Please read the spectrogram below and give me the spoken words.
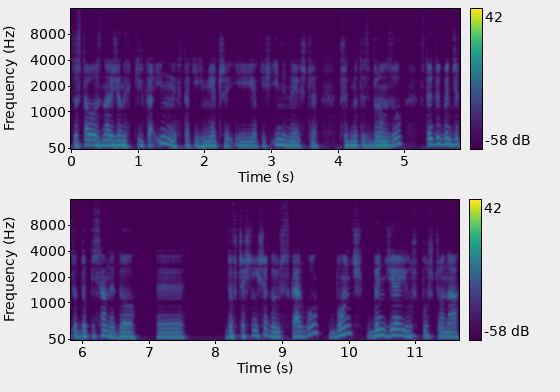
zostało znalezionych kilka innych takich mieczy i jakieś inne jeszcze przedmioty z brązu, wtedy będzie to dopisane do, e, do wcześniejszego już skarbu, bądź będzie już puszczona,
